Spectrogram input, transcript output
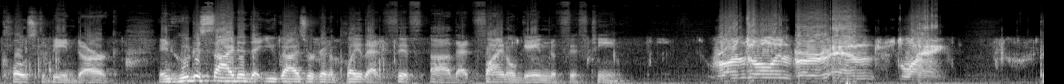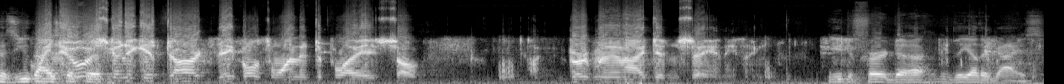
close to being dark. And who decided that you guys were going to play that fifth, uh, that final game to 15? Rundle and Burr and Lang. Because you guys knew it was going to get dark. They both wanted to play, so Bergman and I didn't say anything. you deferred uh, the other guys.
